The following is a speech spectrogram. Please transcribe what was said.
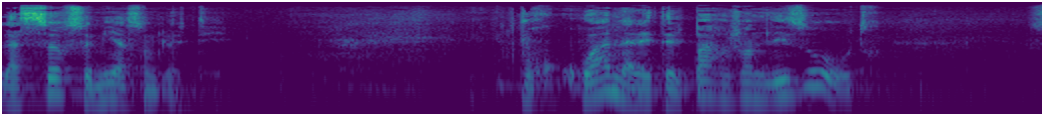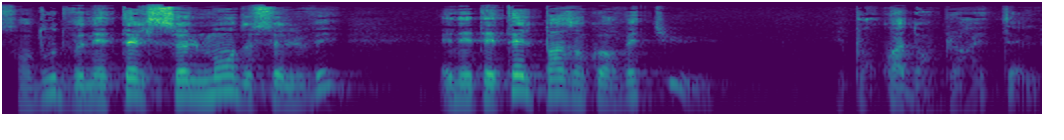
la sœur se mit à sangloter. Pourquoi n'allait-elle pas rejoindre les autres? Sans doute venait-elle seulement de se lever et n'était-elle pas encore vêtue Et pourquoi donc pleurait-elle?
